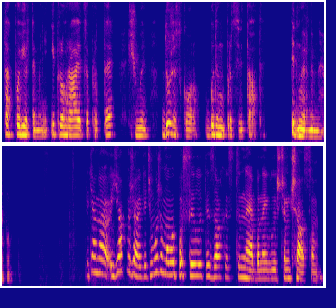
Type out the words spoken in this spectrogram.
Так повірте мені, і програється про те, що ми дуже скоро будемо процвітати під мирним небом. Тетяна, як вважаєте, чи можемо ми посилити захист неба найближчим часом?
